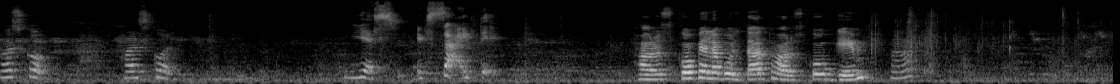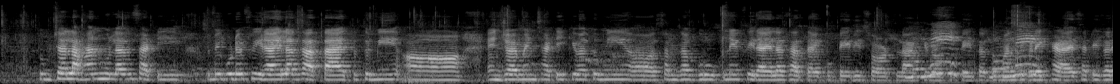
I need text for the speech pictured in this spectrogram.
हॉर्सकोप हॉर्सकोप येस एक्साइटेड हॉर्सकोप याला बोलतात हॉर्सकोप गेम तुमच्या लहान मुलांसाठी तुम्ही कुठे फिरायला जाताय तर तुम्ही एन्जॉयमेंटसाठी किंवा तुम्ही समजा ग्रुपने फिरायला जाताय कुठे रिसॉर्टला किंवा कुठे तर तुम्हाला. तिकडे खेळायसाठी जर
